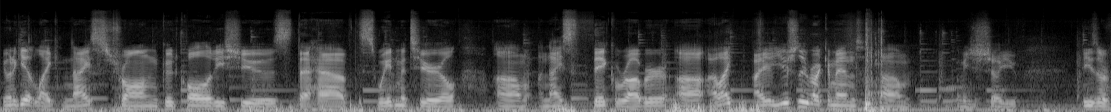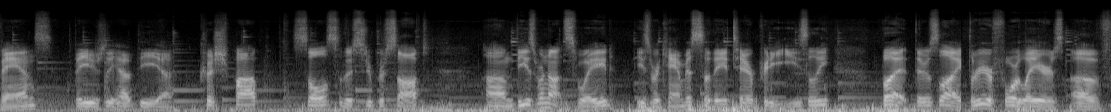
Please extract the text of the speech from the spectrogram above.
you want to get like nice, strong, good quality shoes that have the suede material, um, a nice thick rubber. Uh, I like, I usually recommend, um, let me just show you. These are Vans. They usually have the uh, Cush Pop soles, so they're super soft. Um, these were not suede, these were canvas, so they tear pretty easily. But there's like three or four layers of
